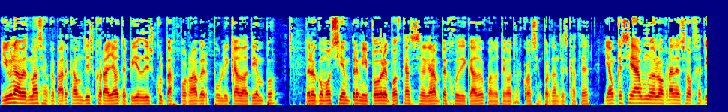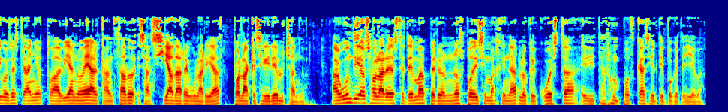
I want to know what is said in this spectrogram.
Y una vez más, aunque parezca un disco rayado, te pido disculpas por no haber publicado a tiempo, pero como siempre, mi pobre podcast es el gran perjudicado cuando tengo otras cosas importantes que hacer. Y aunque sea uno de los grandes objetivos de este año, todavía no he alcanzado esa ansiada regularidad por la que seguiré luchando. Algún día os hablaré de este tema, pero no os podéis imaginar lo que cuesta editar un podcast y el tiempo que te lleva.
